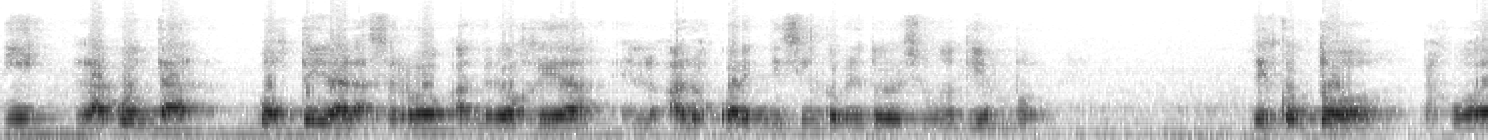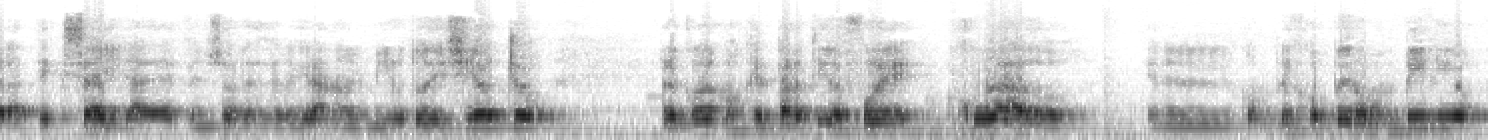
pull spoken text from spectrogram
y la cuenta bostera la cerró André Ojeda en a los 45 minutos del segundo tiempo. Descontó la jugadora Texeira de Defensores de Belgrano en el minuto 18. Recordemos que el partido fue jugado en el complejo Pedro Pompilio.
